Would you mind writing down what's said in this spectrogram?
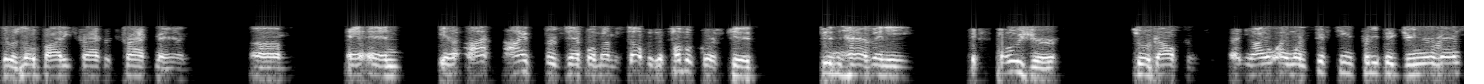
there was no body tracker track or TrackMan. Um, and, and, you know, I, I, for example, myself as a public course kid, didn't have any exposure to a golf course. Uh, you know, I, I won 15 pretty big junior events.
